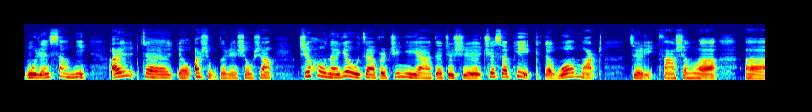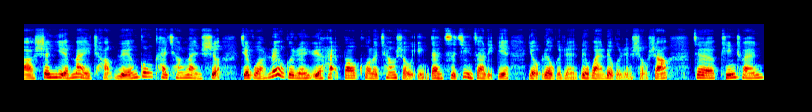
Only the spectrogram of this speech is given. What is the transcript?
五人丧命，而在有二十五个人受伤。之后呢，又在 Virginia 的就是 Chesapeake 的 Walmart。这里发生了，呃，深夜卖场员工开枪乱射，结果六个人遇害，包括了枪手引弹自尽在里边，有六个人，另外六个人受伤。这频传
